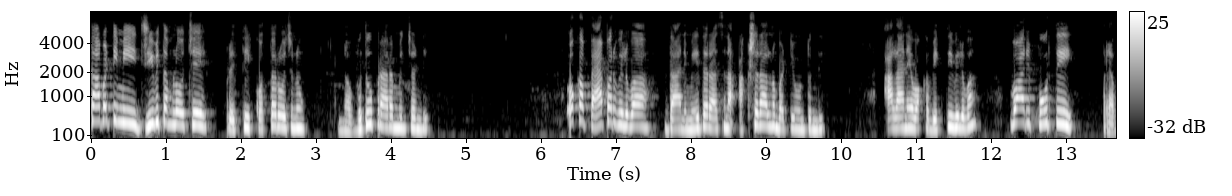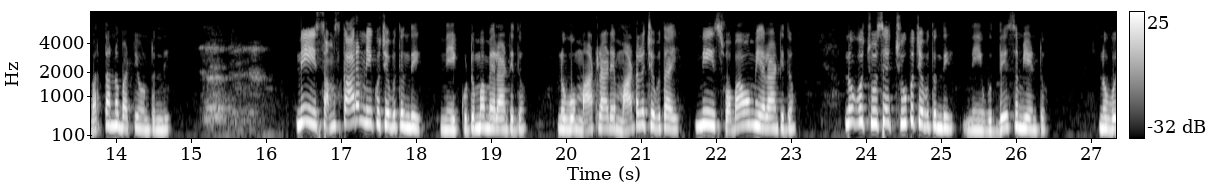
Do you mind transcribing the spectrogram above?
కాబట్టి మీ జీవితంలో వచ్చే ప్రతి కొత్త రోజును నవ్వుతూ ప్రారంభించండి. ఒక పేపర్ విలువ దాని మీద రాసిన అక్షరాలను బట్టి ఉంటుంది. అలానే ఒక వ్యక్తి విలువ వారి పూర్తి ప్రవర్తనను బట్టి ఉంటుంది. నీ సంస్కారం నీకు చెబుతుంది. నీ కుటుంబం ఎలాంటిదో. నువ్వు మాట్లాడే మాటలు చెబుతాయి. నీ స్వభావం ఎలాంటిదో. నువ్వు చూసే చూపు చెబుతుంది. నీ ఉద్దేశం ఏంటో. నువ్వు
